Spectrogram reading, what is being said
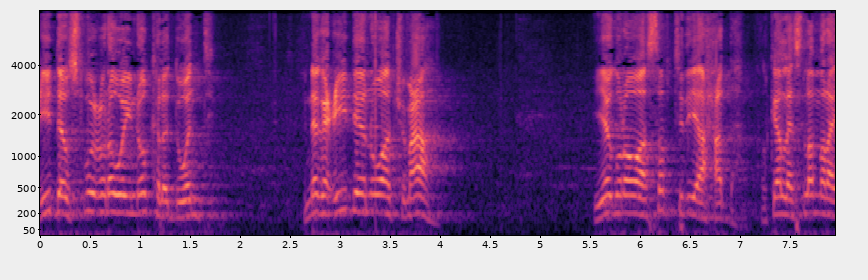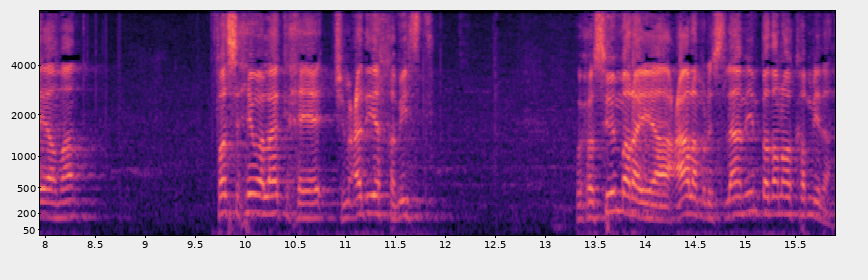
Ciidda usbuucuna way inoo kala duwanta innaga ciiddeennu waa jumcaha. Iyaguna waa sabtidii axadda. Halkee la ysla marayaa maanta fasaxii waa laga kaxeeye jimcadii iyo khamiistii wuxuu sii marayaa caalamulislaam in badan oo ka mid a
